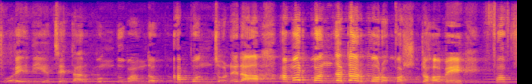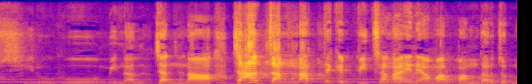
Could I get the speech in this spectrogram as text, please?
শোয়ে দিয়েছে তার বন্ধু বান্ধব আপন জনেরা আমার বান্দাটার বড় কষ্ট হবে। মিনাল জান্না। যা জান্নাত থেকে বিছানা এনে আমার বান্দার জন্য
